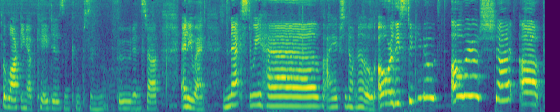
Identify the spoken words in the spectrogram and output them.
for locking up cages and coops and food and stuff. Anyway, next we have, I actually don't know. Oh, are these sticky notes? Oh my gosh, shut up.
